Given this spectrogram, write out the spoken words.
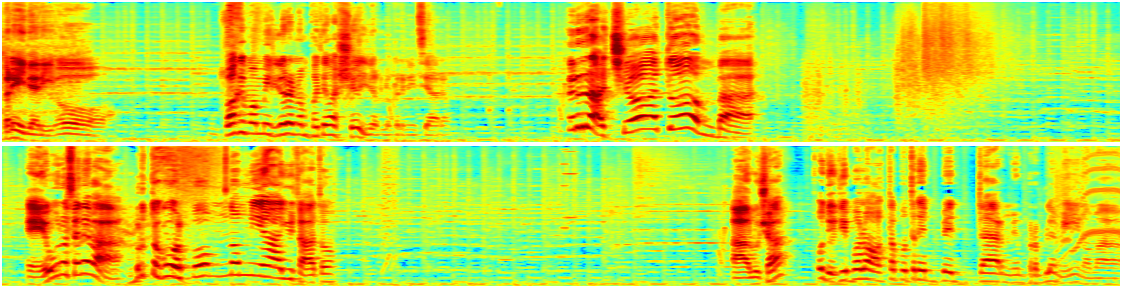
Breviary, oh. Un Pokémon migliore non poteva sceglierlo per iniziare. Raccio tomba! E uno se ne va. Brutto colpo, non mi ha aiutato. Ah, Lucia? Oddio, tipo lotta potrebbe darmi un problemino, ma...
